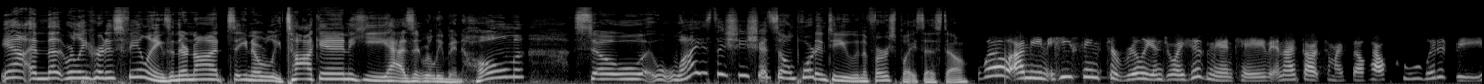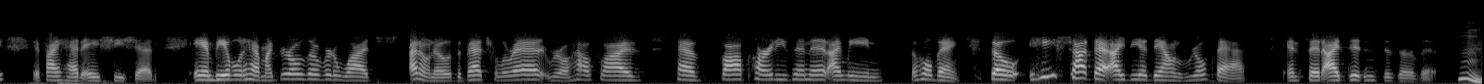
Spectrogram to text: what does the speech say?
Yeah, and that really hurt his feelings. And they're not, you know, really talking. He hasn't really been home. So why is the she shed so important to you in the first place, Estelle? Well, I mean, he seems to really enjoy his man cave, and I thought to myself, how cool would it be if I had a she shed and be able to have my girls over to watch, I don't know, The Bachelorette, Real Housewives, have spa parties in it. I mean, the whole bang. So he shot that idea down real fast and said I didn't deserve it. Hmm.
